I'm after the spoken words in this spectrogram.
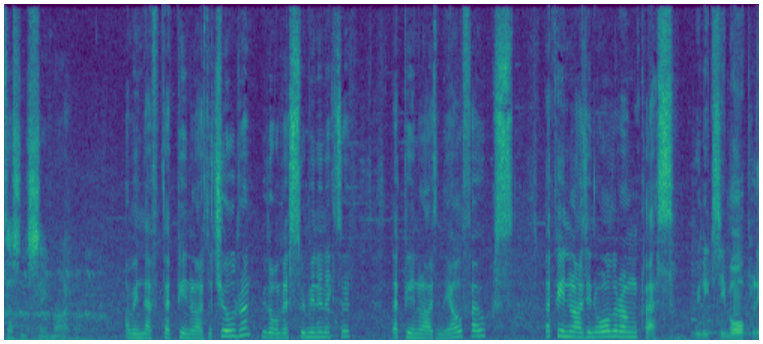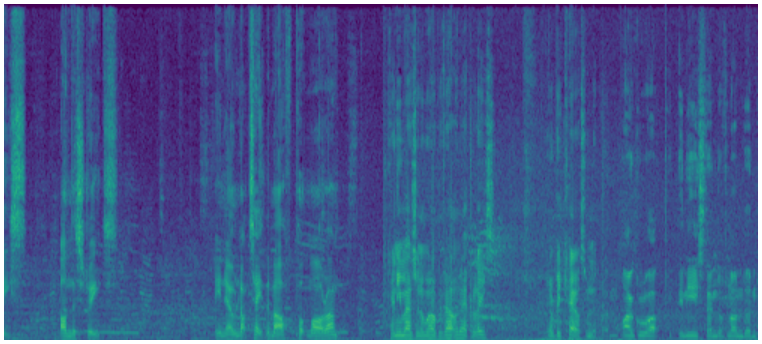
doesn't seem right. I mean, they've, they've penalised the children with all their swimming in it. They're penalising the old folks. They're penalising all the wrong class. We need to see more police on the streets. You know, not take them off, put more on. Can you imagine a world without the Met Police? It would be chaos, wouldn't it? Um, I grew up in the East End of London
